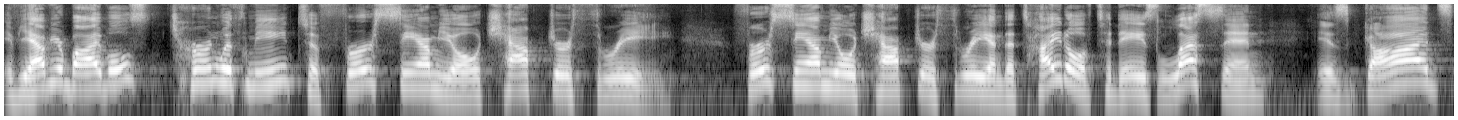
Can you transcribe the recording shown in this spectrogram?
If you have your Bibles, turn with me to 1 Samuel chapter 3. 1 Samuel chapter 3, and the title of today's lesson is God's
